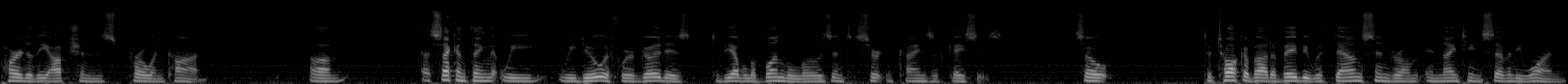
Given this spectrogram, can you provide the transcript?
part of the options pro and con. Um, a second thing that we, we do, if we're good, is to be able to bundle those into certain kinds of cases. So to talk about a baby with Down syndrome in 1971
